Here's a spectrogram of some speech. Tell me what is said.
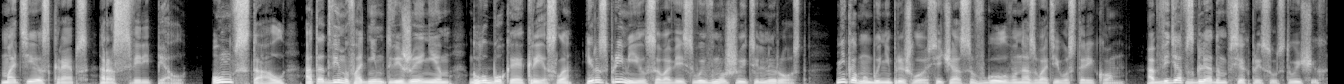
Матиас Крэпс рассверепел. Он встал, отодвинув одним движением глубокое кресло и распрямился во весь свой внушительный рост. Никому бы не пришлось сейчас в голову назвать его стариком. Обведя взглядом всех присутствующих,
